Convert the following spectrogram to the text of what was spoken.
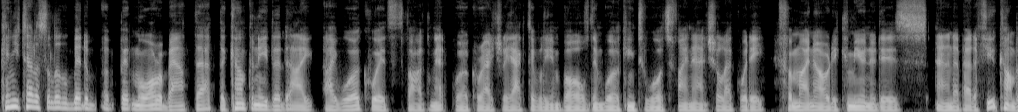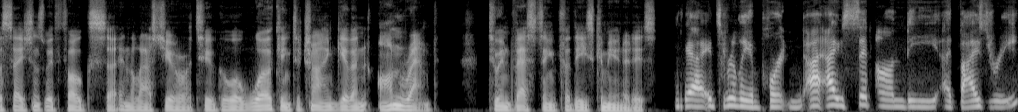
Can you tell us a little bit a, bit more about that? The company that I, I work with, Spark Network, are actually actively involved in working towards financial equity for minority communities. And I've had a few conversations with folks uh, in the last year or two who are working to try and give an on ramp to investing for these communities? Yeah, it's really important. I, I, sit on the advisory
